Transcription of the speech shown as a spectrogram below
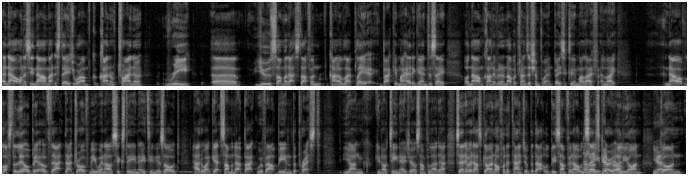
And now, honestly, now I'm at the stage where I'm kind of trying to re uh, use some of that stuff and kind of like play it back in my head again to say, oh, now I'm kind of in another transition point basically in my life, and like now I've lost a little bit of that that drove me when I was 16, 18 years old. How do I get some of that back without being depressed? Young, you know, teenager or something like that. So anyway, that's going off on a tangent, but that would be something I would No, say good, very bro. early on. Yeah. Go and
